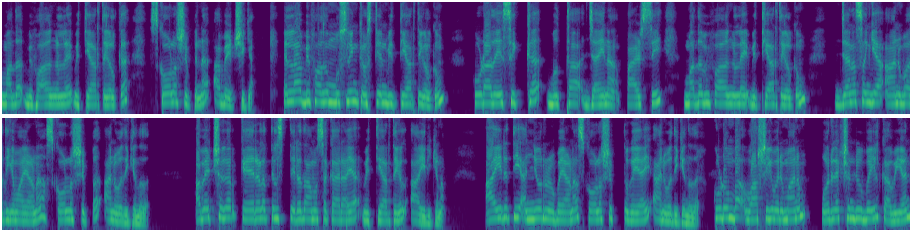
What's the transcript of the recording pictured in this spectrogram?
മതവിഭാഗങ്ങളിലെ വിദ്യാർത്ഥികൾക്ക് സ്കോളർഷിപ്പിന് അപേക്ഷിക്കാം. എല്ലാ വിഭാഗം മുസ്ലിം ക്രിസ്ത്യൻ വിദ്യാർത്ഥികൾക്കും കൂടാതെ സിഖ് ബുദ്ധ ജൈന പാഴ്സി മതവിഭാഗങ്ങളിലെ വിദ്യാർത്ഥികൾക്കും ജനസംഖ്യ ആനുപാതികമായാണ് സ്കോളർഷിപ്പ് അനുവദിക്കുന്നത്. അപേക്ഷകർ കേരളത്തിൽ സ്ഥിരതാമസക്കാരായ വിദ്യാർത്ഥികൾ ആയിരിക്കണം. ആയിരത്തി അഞ്ഞൂറ് രൂപയാണ് സ്കോളർഷിപ്പ് തുകയായി അനുവദിക്കുന്നത്. കുടുംബ വാർഷിക വരുമാനം ഒരു ലക്ഷം രൂപയിൽ കവിയാൻ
